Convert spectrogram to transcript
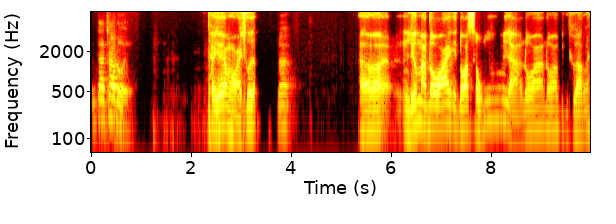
Chúng ta trao đổi. Thầy cho em hỏi chút vâng. Ờ, nếu mà đo ấy, thì đo sống với cả đo đo bình thường ấy.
